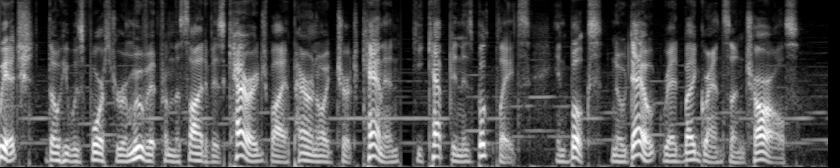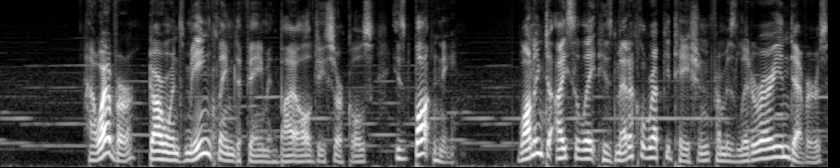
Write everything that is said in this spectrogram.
which, though he was forced to remove it from the side of his carriage by a paranoid church canon, he kept in his bookplates, in books no doubt read by grandson Charles. However, Darwin's main claim to fame in biology circles is botany. Wanting to isolate his medical reputation from his literary endeavors,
